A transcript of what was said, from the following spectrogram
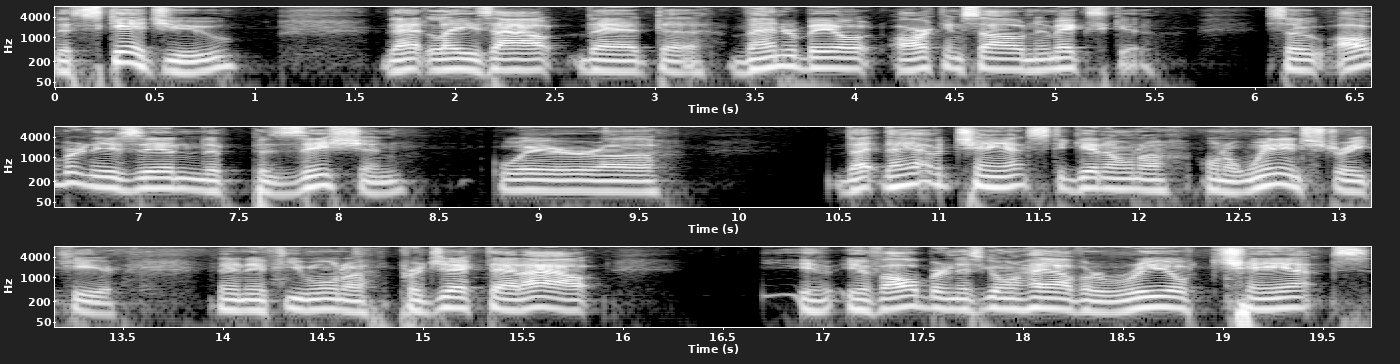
the schedule, that lays out that uh, Vanderbilt, Arkansas, New Mexico. So Auburn is in the position where uh, they they have a chance to get on a on a winning streak here. And if you want to project that out, if if Auburn is going to have a real chance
